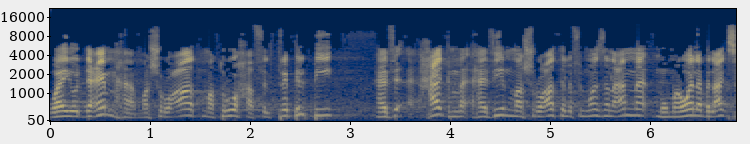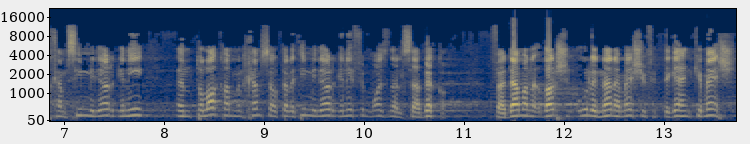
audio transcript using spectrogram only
ويدعمها مشروعات مطروحة في ال triple P حجم هذه المشروعات اللي في الموازنة العامة ممولة بالعجز 50 مليار جنيه انطلاقا من 35 مليار جنيه في الموازنة السابقة. فده ما نقدرش نقول إن أنا ماشي في اتجاه انكماشي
